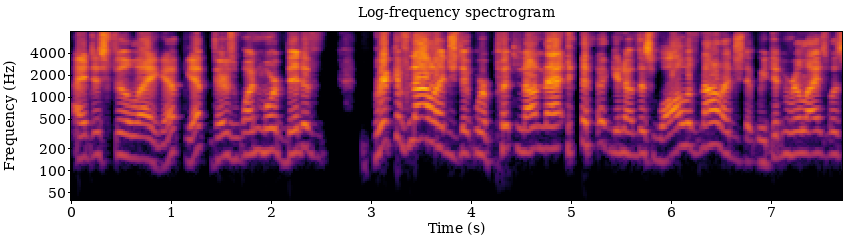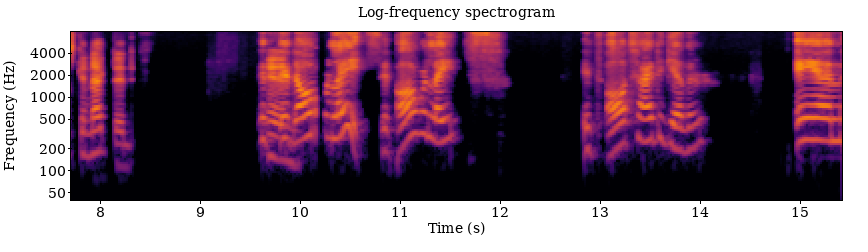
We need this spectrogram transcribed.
I just feel like, yep, yep, there's one more bit of brick of knowledge that we're putting on that, you know, this wall of knowledge that we didn't realize was connected. It, And- it all relates. It all relates. It's all tied together. And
